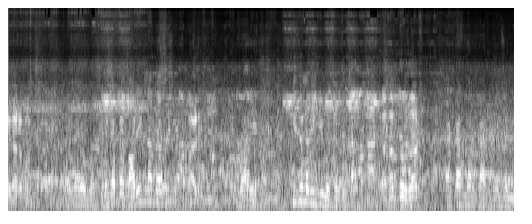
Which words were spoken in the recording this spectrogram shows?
এগারো সেটা কি আপনার বাড়ির না ব্যবসা বাড়ি? বাড়ি। কী জন্য বিক্রি করছেন? টাকার দরকার। টাকার দরকার এই জন্য।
